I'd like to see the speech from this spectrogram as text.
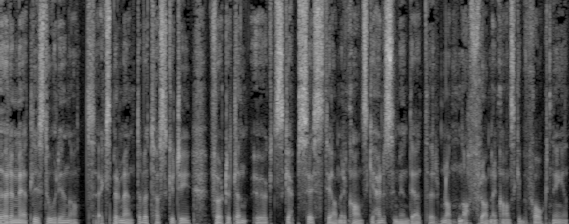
Det hører med til historien at eksperimentet ved Tuskegee førte til en økt skepsis til amerikanske helsemyndigheter blant den afroamerikanske befolkningen,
